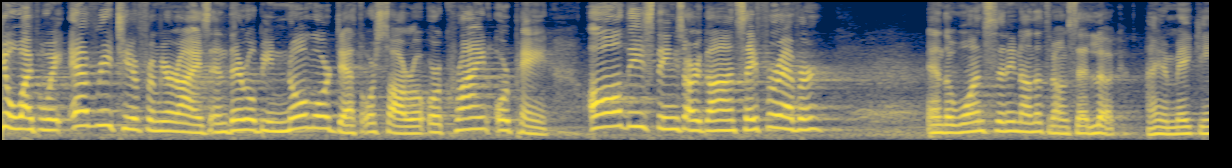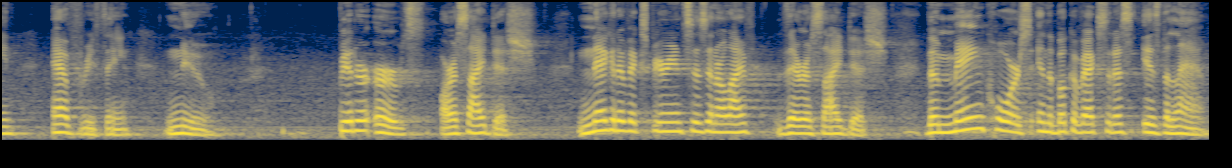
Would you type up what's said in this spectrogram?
he will wipe away every tear from your eyes, and there will be no more death or sorrow or crying or pain. All these things are gone, say forever. And the one sitting on the throne said, Look, I am making everything new. Bitter herbs are a side dish. Negative experiences in our life, they're a side dish. The main course in the book of Exodus is the lamb.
